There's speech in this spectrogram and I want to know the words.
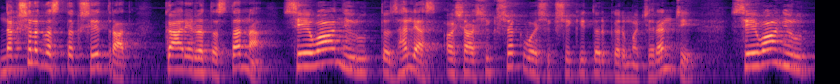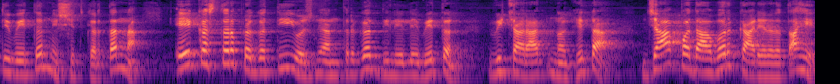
नक्षलग्रस्त क्षेत्रात कार्यरत असताना सेवानिवृत्त झाल्यास अशा शिक्षक व शिक्षकेतर कर्मचाऱ्यांचे सेवानिवृत्ती वेतन निश्चित करताना एकस्तर प्रगती योजनेअंतर्गत दिलेले वेतन विचारात न घेता ज्या पदावर कार्यरत आहे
